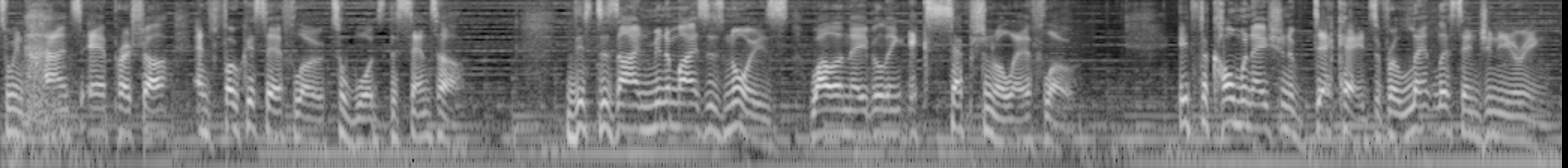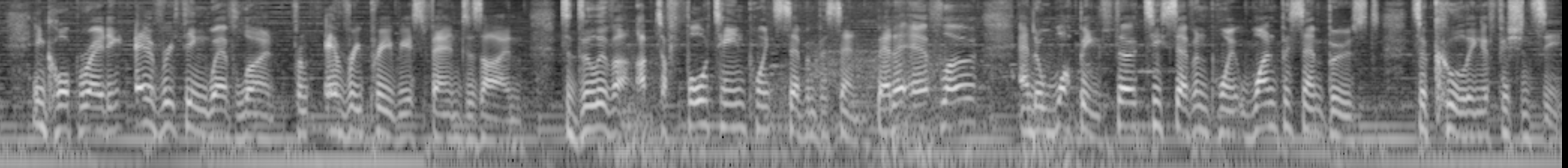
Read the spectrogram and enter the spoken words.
to enhance air pressure and focus airflow towards the center. This design minimizes noise while enabling exceptional airflow. It's the culmination of decades of relentless engineering, incorporating everything we've learned from every previous fan design to deliver up to 14.7% better airflow and a whopping 37.1% boost to cooling efficiency.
